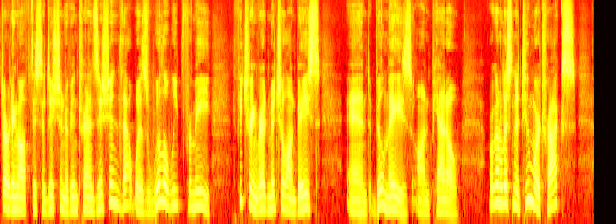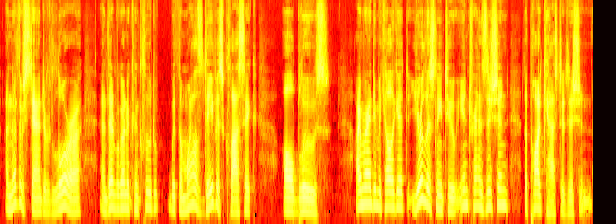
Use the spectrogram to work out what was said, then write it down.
Starting off this edition of In Transition, that was Willow Weep for Me, featuring Red Mitchell on bass and Bill Mays on piano. We're going to listen to two more tracks, another standard, Laura, and then we're going to conclude with the Miles Davis classic, All Blues. I'm Randy McElligott. You're listening to In Transition, the podcast edition.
